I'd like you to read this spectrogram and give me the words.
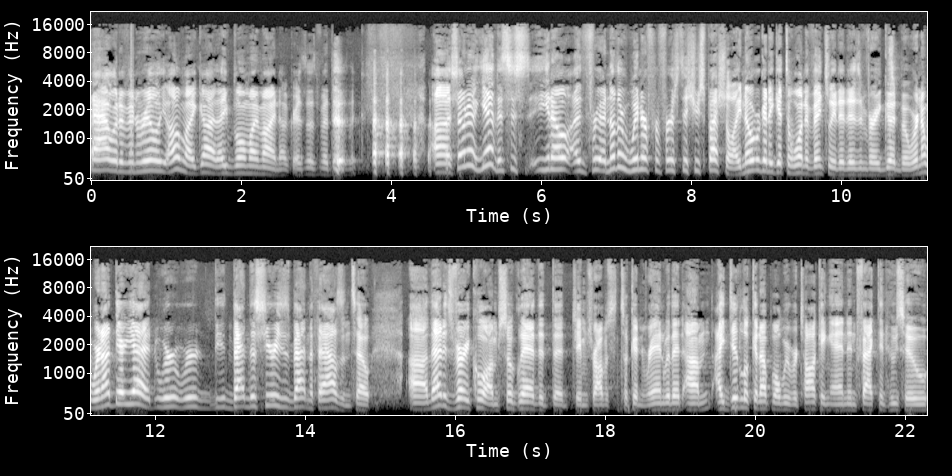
that would have been really. Oh my god, that blow my mind, now, Chris. That's fantastic. uh, so no, yeah, this is you know uh, for another winner for first issue special. I know we're going to get to one eventually that isn't very good, but we're not we're not there yet. We're we're batting this series is batting a thousand. So. Uh, that is very cool. I'm so glad that, that James Robinson took it and ran with it. Um, I did look it up while we were talking, and in fact, in Who's Who,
